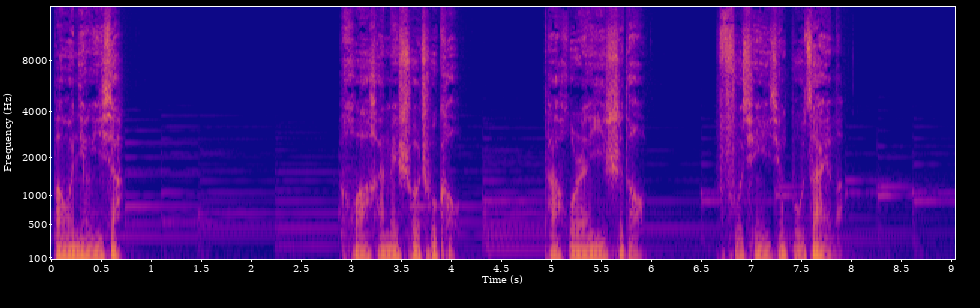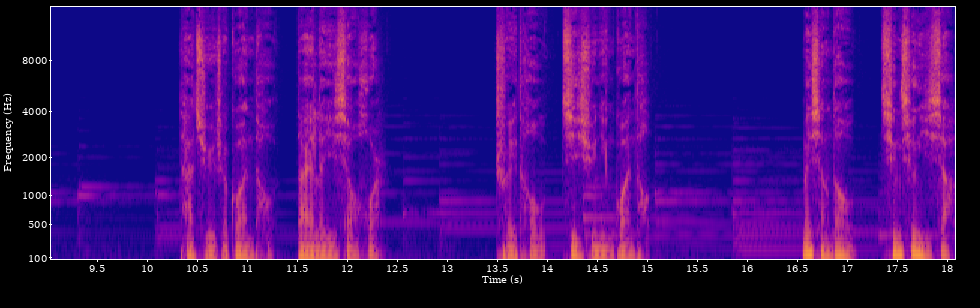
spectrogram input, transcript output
帮我拧一下。话还没说出口，他忽然意识到，父亲已经不在了。他举着罐头呆了一小会儿，垂头继续拧罐头。没想到，轻轻一下，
